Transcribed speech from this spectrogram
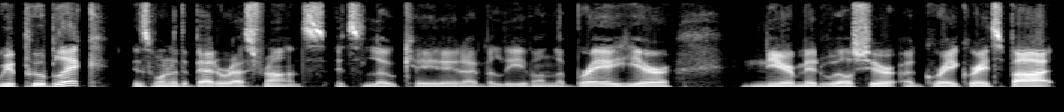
Republic is one of the better restaurants. It's located, I believe, on La Brea here, near Mid Wilshire. A great, great spot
